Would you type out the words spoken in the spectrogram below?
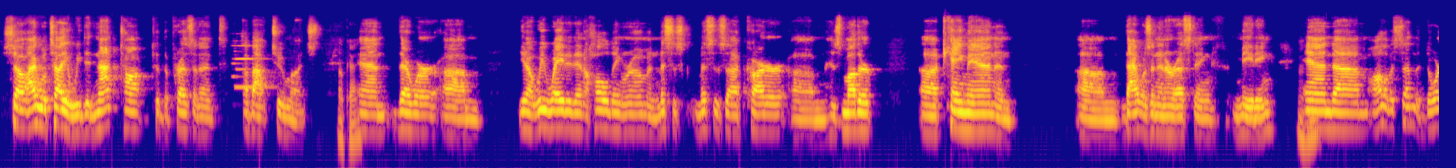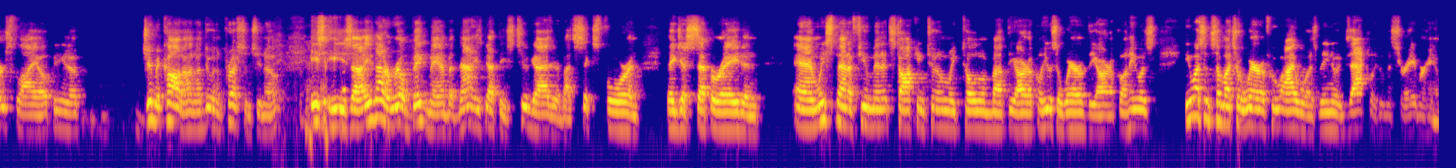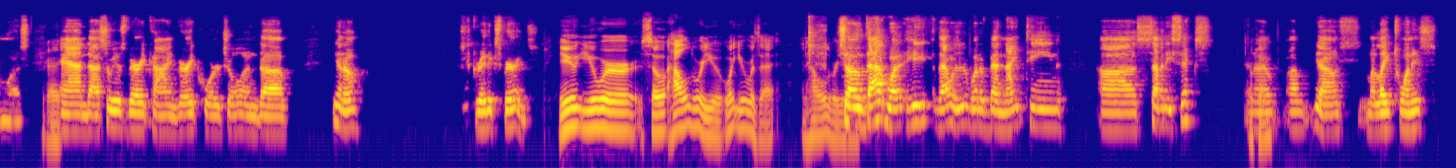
So I will tell you, we did not talk to the president about too much. Okay. And there were, um, you know, we waited in a holding room, and Mrs. Mrs. Uh, Carter, um, his mother, uh, came in, and um, that was an interesting meeting. Mm-hmm. And um, all of a sudden, the doors fly open. You know, Jim McCall, I do impressions. You know, he's he's uh, he's not a real big man, but now he's got these two guys that are about six four, and they just separate and. And we spent a few minutes talking to him. We told him about the article. He was aware of the article, and he was he wasn't so much aware of who I was, but he knew exactly who Mr. Abraham was. Right. And uh, so he was very kind, very cordial, and uh, you know, just great experience. You you were so how old were you? What year was that? And how old were you? So that what he that was would have been 1976, uh, and okay. I, I you know my late 20s.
